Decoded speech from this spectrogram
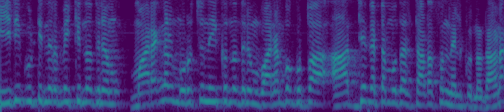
വീതി കൂട്ടി നിർമ്മിക്കുന്നതിനും മരങ്ങൾ മുറിച്ചു നീക്കുന്നതിനും വനം വകുപ്പ് ആദ്യഘട്ടം മുതൽ തടസ്സം നിൽക്കുന്നതാണ്.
